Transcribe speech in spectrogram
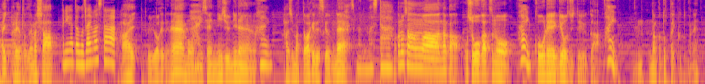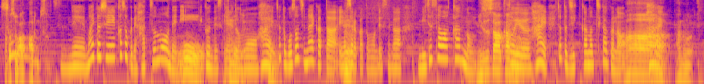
はい、ありがとうございました。ありがとうございました。はい、というわけでね、もうはい。2022年。はい始まったわけですけどもね、始まりました。中野さんはなんかお正月のはい。恒例行事というか、はい。んなんかどっか行くとかね、なんかそうああるんですか？ですね。毎年家族で初詣に行くんですけれども、はい、うん。ちょっとご存知ない方いらっしゃるかと思うんですが、水沢観音水沢観音。という、はい、ちょっと実家の近くのああ、あのい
